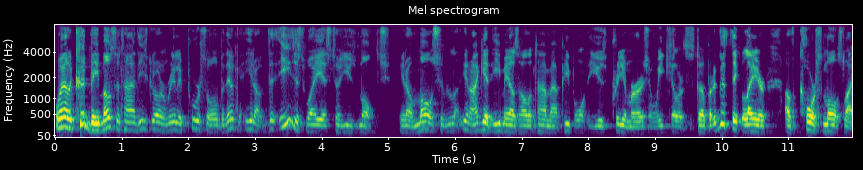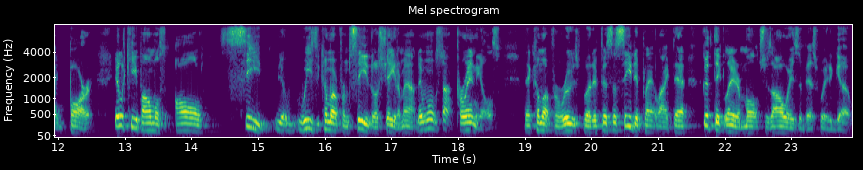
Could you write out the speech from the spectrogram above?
Well, it could be. Most of the time, these grow in really poor soil, but they'll, you know, the easiest way is to use mulch. You know, mulch. You know, I get emails all the time about people wanting to use pre-emerge and weed killers and stuff, but a good thick layer of coarse mulch like bark, it'll keep almost all seed you know, weeds that come up from seed. It'll shade them out. They won't stop perennials that come up from roots, but if it's a seeded plant like that, a good thick layer of mulch is always the best way to go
